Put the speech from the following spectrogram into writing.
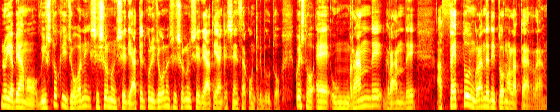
noi abbiamo visto che i giovani si sono insediati, alcuni giovani si sono insediati anche senza contributo. Questo è un grande, grande affetto e un grande ritorno alla terra.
